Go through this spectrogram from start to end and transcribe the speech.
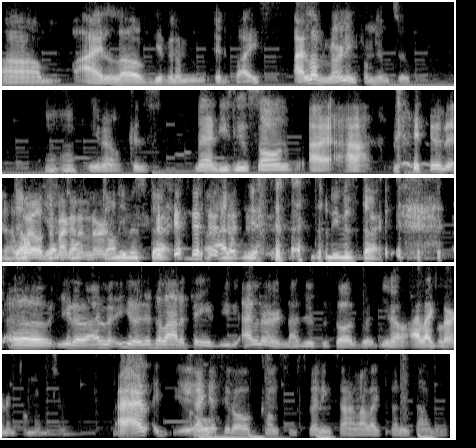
Um, I love giving him advice. I love learning from him too. Mm-hmm. You know, because man, these new songs, I ah, where Don't, else yeah, am I going to learn? don't even start. I don't. Yeah, don't even start. uh, you know, I you know, there's a lot of things you, I learned, not just the songs, but you know, I like learning from him too. I, I, I guess it all comes from spending time. I like spending time with him.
